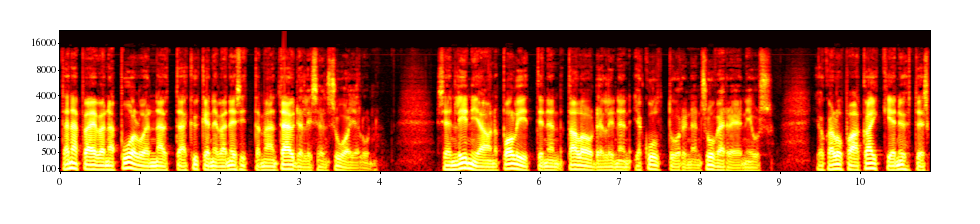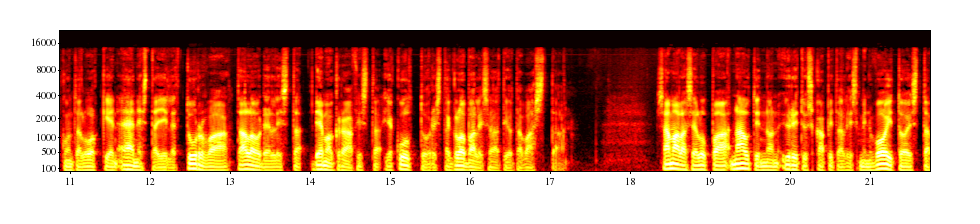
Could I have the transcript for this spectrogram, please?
Tänä päivänä puolue näyttää kykenevän esittämään täydellisen suojelun. Sen linja on poliittinen, taloudellinen ja kulttuurinen suvereenius, joka lupaa kaikkien yhteiskuntaluokkien äänestäjille turvaa taloudellista, demograafista ja kulttuurista globalisaatiota vastaan. Samalla se lupaa nautinnon yrityskapitalismin voitoista,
